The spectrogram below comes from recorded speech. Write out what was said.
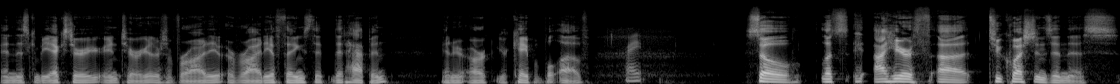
and this can be exterior, interior. There's a variety, a variety of things that, that happen and are, you're capable of. Right. So let's. I hear th- uh, two questions in this,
